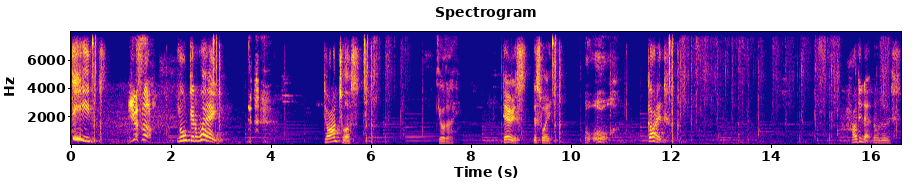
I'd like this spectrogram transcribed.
Thief! Yes, sir. You won't get away. They're onto us. Kyodai. Darius, this way. Oh. Got it. How did I not notice?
